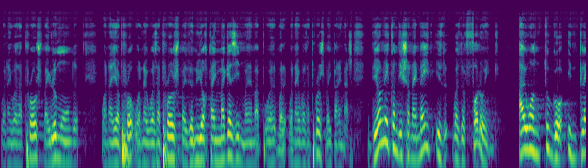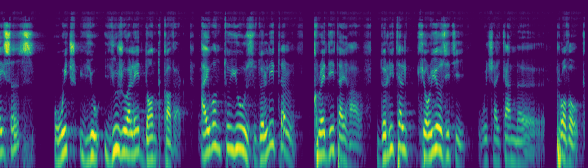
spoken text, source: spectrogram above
when I was approached by Le Monde, when I, appro- when I was approached by the New York Times Magazine, when, when I was approached by Paris Match, the only condition I made is, was the following. I want to go in places which you usually don't cover. I want to use the little credit I have, the little curiosity which I can uh, provoke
